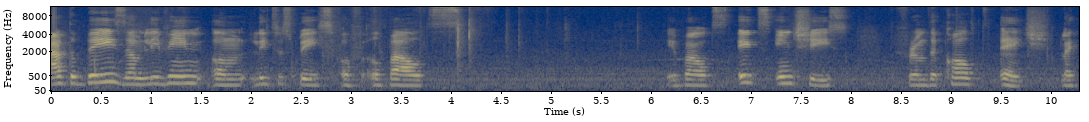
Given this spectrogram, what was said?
at the base i'm leaving um little space of about about eight inches from the curved edge like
